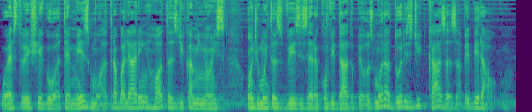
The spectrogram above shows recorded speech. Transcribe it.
Wesley chegou até mesmo a trabalhar em rotas de caminhões, onde muitas vezes era convidado pelos moradores de casas a beber algo.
